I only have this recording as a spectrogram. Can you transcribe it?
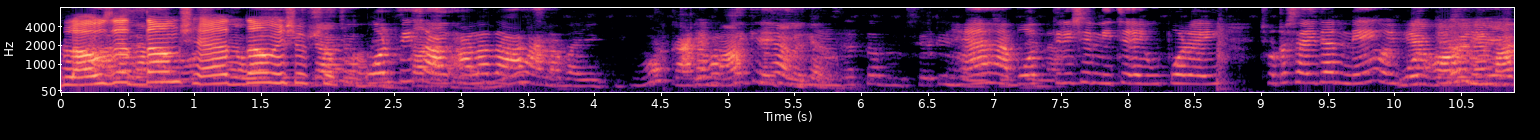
ব্লাউজের দাম শাড়ির দাম এসব সব। ওর পিস আলাদা আছে। হ্যাঁ হ্যাঁ বত্রিশের নিচে এই উপরে এই ছোট সাইজের নেই ওই দশটা বার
